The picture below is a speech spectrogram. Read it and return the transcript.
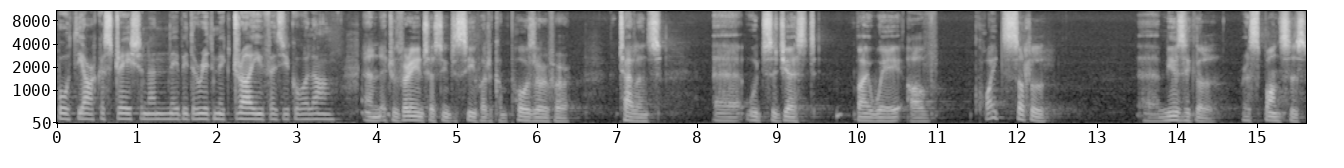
both the orchestration and maybe the rhythmic drive as you go along. And it was very interesting to see what a composer of her talents uh, would suggest by way of quite subtle uh, musical responses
